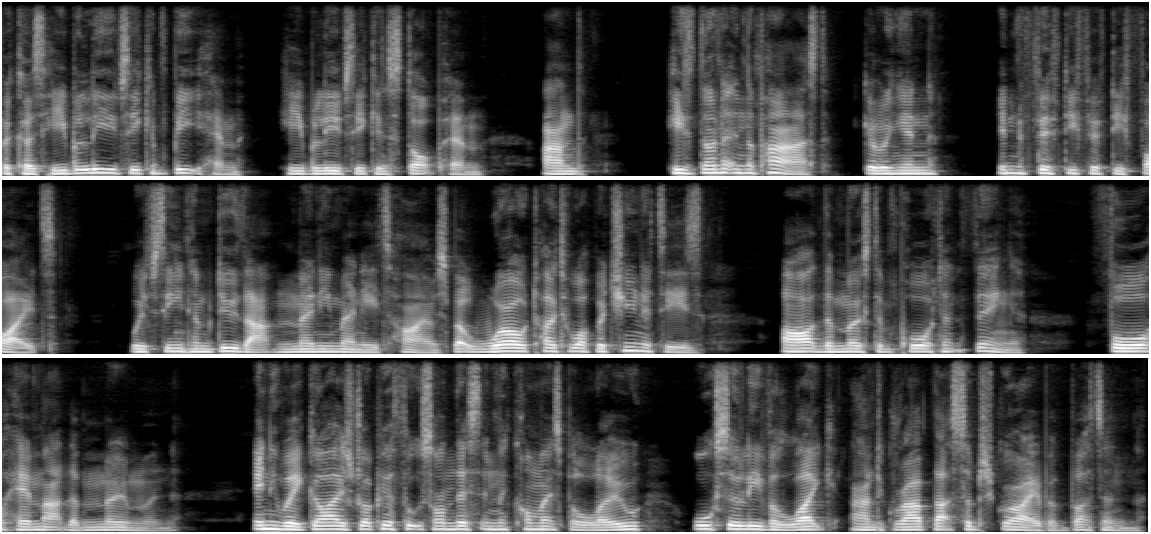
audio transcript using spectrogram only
because he believes he can beat him, he believes he can stop him, and he's done it in the past, going in in 50 50 fights. We've seen him do that many, many times, but world title opportunities are the most important thing for him at the moment. Anyway, guys, drop your thoughts on this in the comments below. Also, leave a like and grab that subscribe button.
